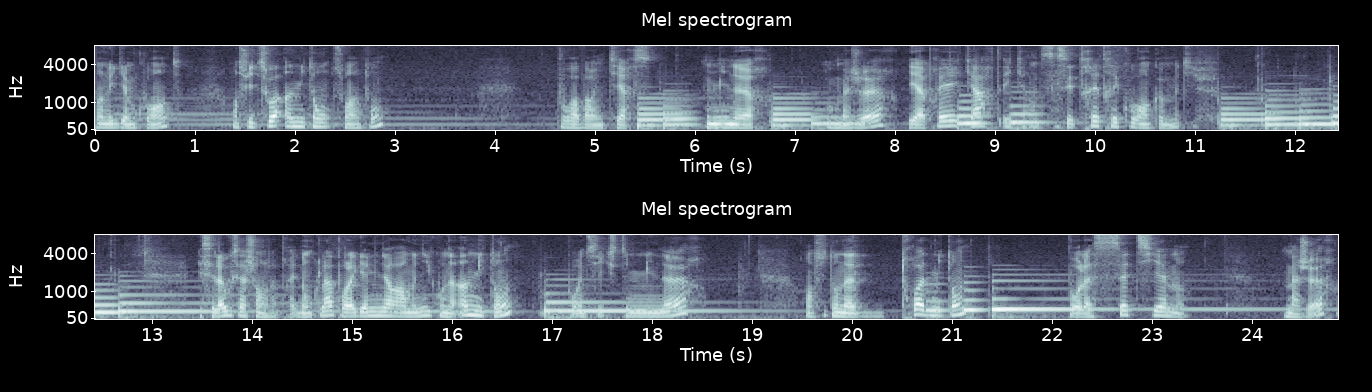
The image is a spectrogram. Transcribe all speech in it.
dans les gammes courantes. Ensuite, soit un demi-ton, soit un ton, pour avoir une tierce mineure ou majeure. Et après, quarte et quinte. Ça, c'est très très courant comme motif. Et c'est là où ça change après. Donc là, pour la gamme mineure harmonique, on a un demi-ton, pour une sixte mineure. Ensuite, on a trois demi-tons pour la septième majeure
